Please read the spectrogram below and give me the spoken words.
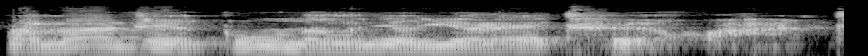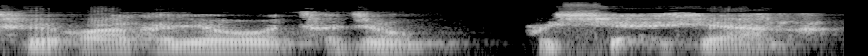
慢慢这个功能就越来越退化，退化他就他就不显现了。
